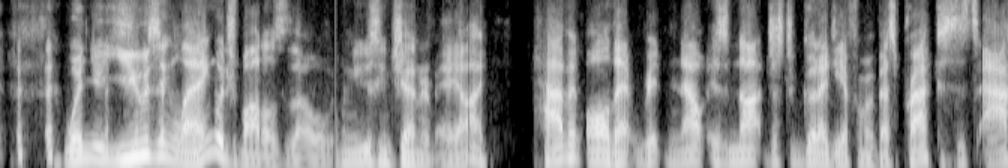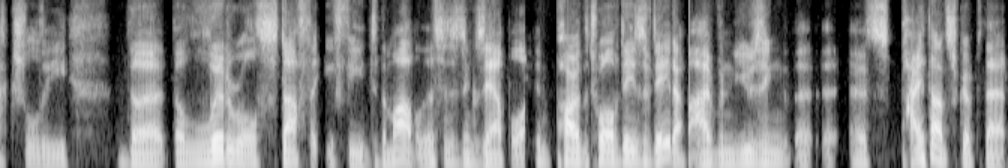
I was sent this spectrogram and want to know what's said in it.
when you're using language models, though, when using generative AI, having all that written out is not just a good idea from a best practice. It's actually the the literal stuff that you feed to the model. This is an example in part of the 12 days of data. I've been using a, a python script that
